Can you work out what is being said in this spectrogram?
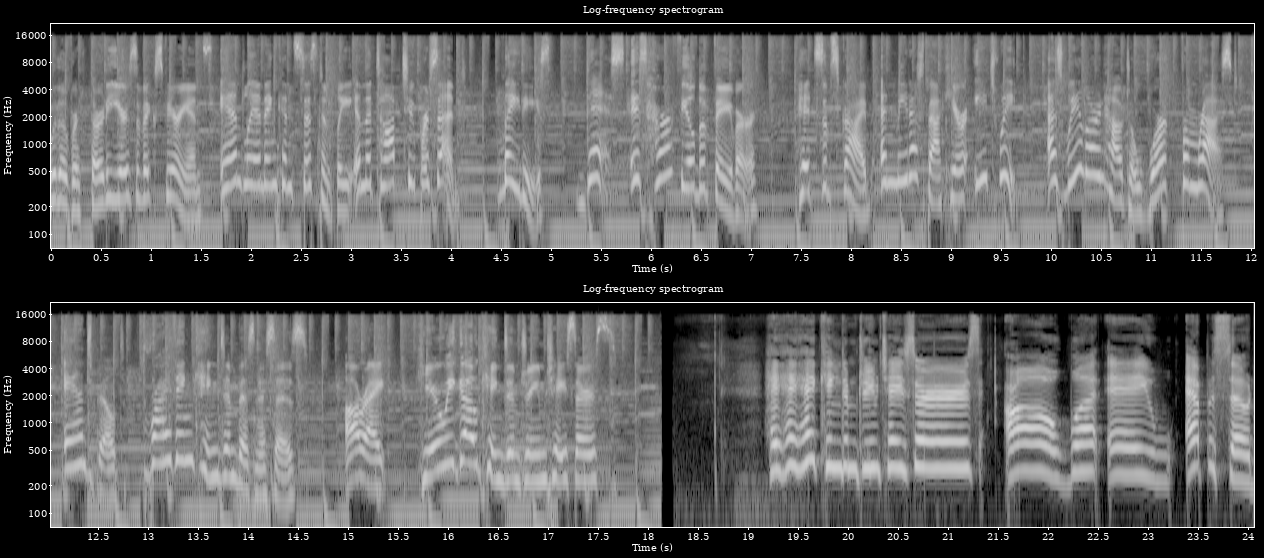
With over 30 years of experience and landing consistently in the top 2%. Ladies, this is her field of favor. Hit subscribe and meet us back here each week as we learn how to work from rest and build thriving kingdom businesses. All right, here we go, Kingdom Dream Chasers. Hey, hey, hey, Kingdom Dream Chasers. Oh, what a episode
